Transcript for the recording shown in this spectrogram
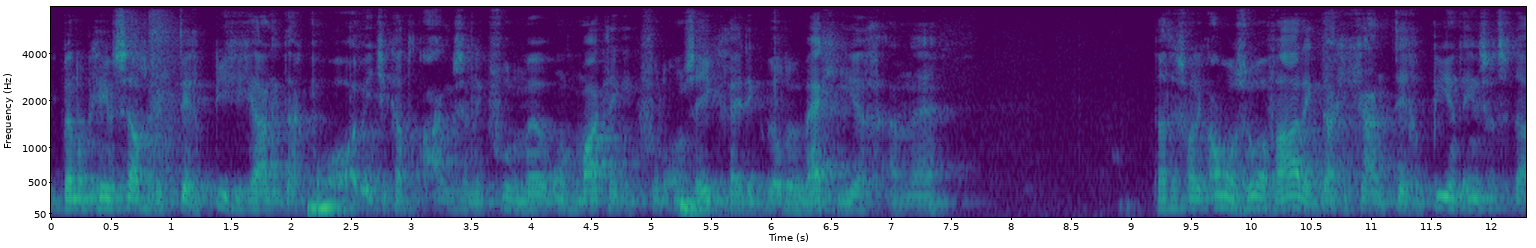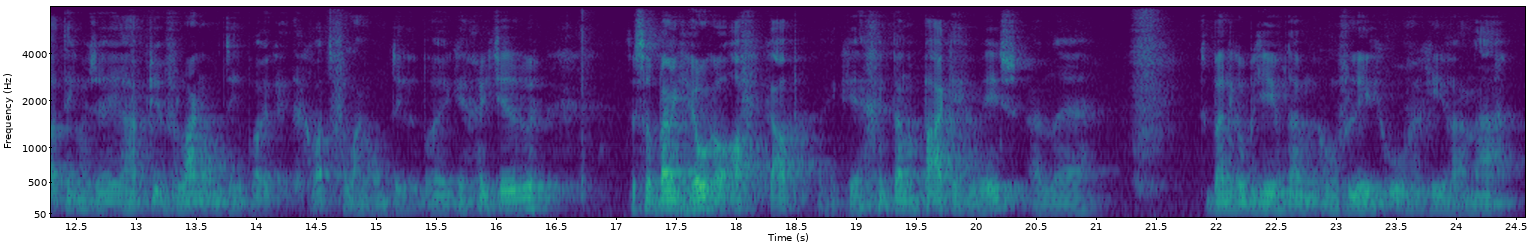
ik ben op een gegeven moment zelfs nog in therapie gegaan. Ik dacht, boah, weet je, ik had angst en ik voelde me ongemakkelijk. Ik voelde onzekerheid. Ik wilde weg hier. En uh, dat is wat ik allemaal zo ervaarde. Ik dacht, ik ga in therapie. En het enige wat ze daar tegen me zei, heb je verlangen om te gebruiken? Ik dacht, wat verlangen om te gebruiken? Weet je, dus daar ben ik heel gauw afgekapt. Ik, ik ben een paar keer geweest. En uh, toen ben ik op een gegeven moment gewoon volledig overgegeven aan na.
